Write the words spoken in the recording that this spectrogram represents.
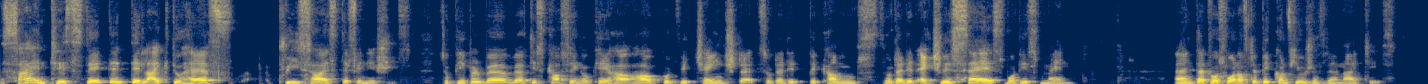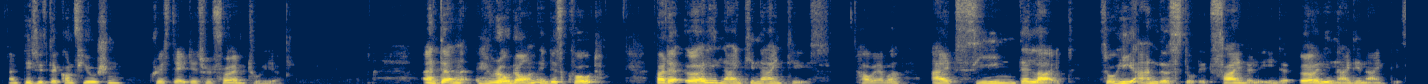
scientists, they, they, they like to have precise definitions. So people were, were discussing, okay, how, how could we change that so that it becomes, so that it actually says what is meant. And that was one of the big confusions in the 90s. And this is the confusion Chris Date is referring to here. And then he wrote on in this quote, by the early 1990s, however, I'd seen the light. So he understood it finally in the early 1990s.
